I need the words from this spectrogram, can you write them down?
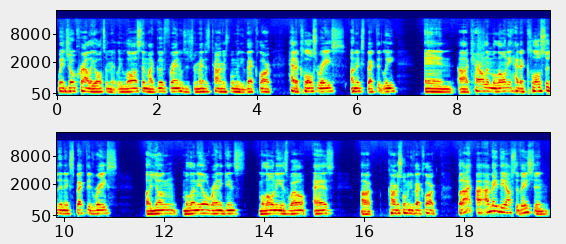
where Joe Crowley ultimately lost. And my good friend, who's a tremendous Congresswoman, Yvette Clarke, had a close race unexpectedly. And uh, Carolyn Maloney had a closer than expected race. A young millennial ran against Maloney as well as uh, Congresswoman Yvette Clarke. But I, I made the observation,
